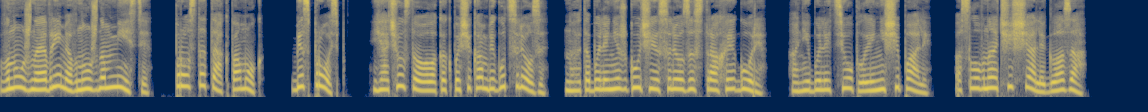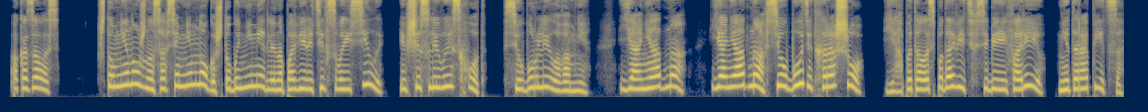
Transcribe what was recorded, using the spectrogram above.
в нужное время в нужном месте. Просто так помог, без просьб. Я чувствовала, как по щекам бегут слезы, но это были не жгучие слезы страха и горя. Они были теплые и не щипали, а словно очищали глаза. Оказалось, что мне нужно совсем немного, чтобы немедленно поверить и в свои силы, и в счастливый исход. Все бурлило во мне. Я не одна, я не одна, все будет хорошо. Я пыталась подавить в себе эйфорию, не торопиться,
